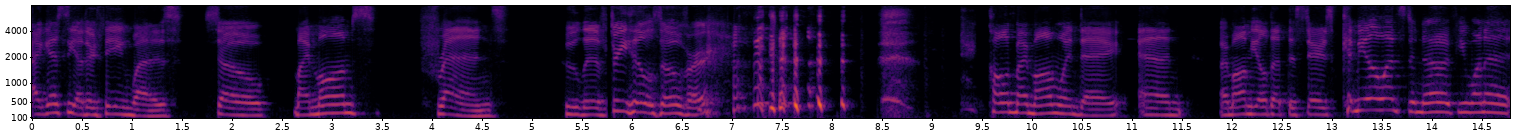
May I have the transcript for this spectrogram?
I guess the other thing was so my mom's friends who live three hills over called my mom one day and my mom yelled up the stairs, Camille wants to know if you want to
